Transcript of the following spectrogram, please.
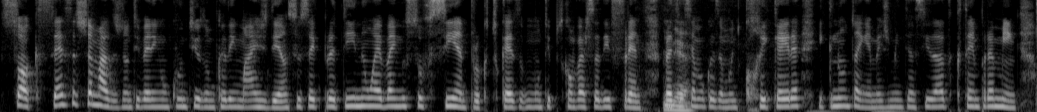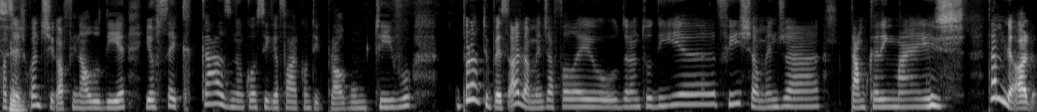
Só que se essas chamadas não tiverem um conteúdo um bocadinho mais denso, eu sei que para ti não é bem o suficiente, porque tu queres um tipo de conversa diferente. Para ti Yeah. isso é uma coisa muito corriqueira e que não tem a mesma intensidade que tem para mim. Ou Sim. seja, quando chega ao final do dia, eu sei que caso não consiga falar contigo por algum motivo, pronto, eu penso, olha, ao menos já falei durante o dia, fixe, ao menos já está um bocadinho mais. está melhor.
